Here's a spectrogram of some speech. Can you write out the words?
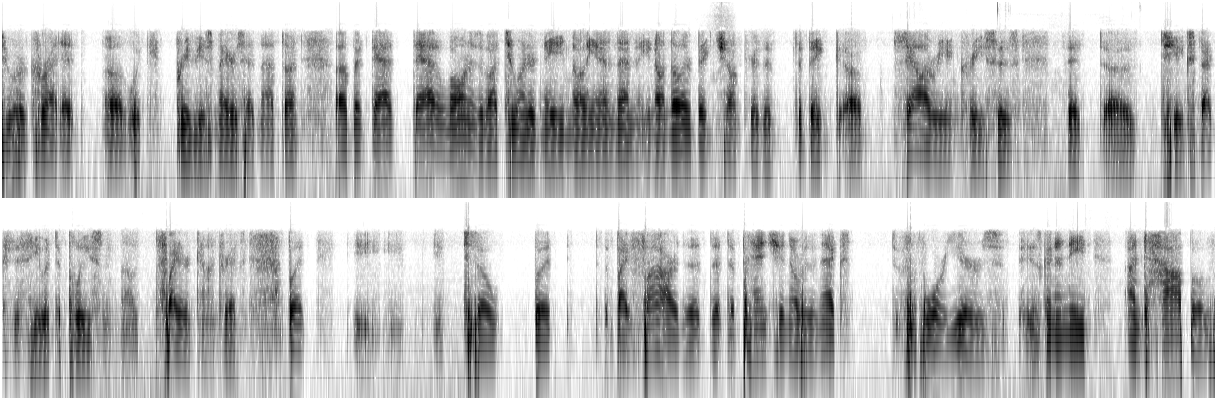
to her credit, uh, which previous mayors had not done. Uh, but that that alone is about 280 million, and then you know another big chunk are the the big uh, salary increases that uh, she expects to see with the police and uh, fire contracts. But so, but by far the, the the pension over the next four years is going to need on top of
